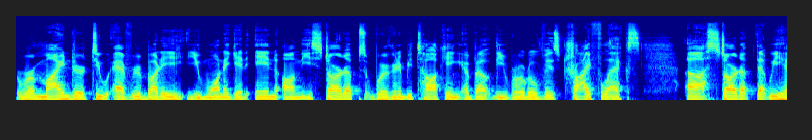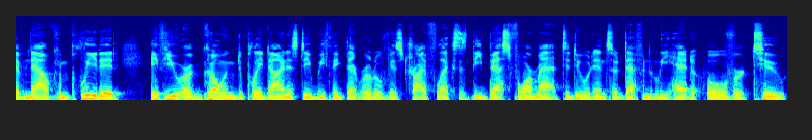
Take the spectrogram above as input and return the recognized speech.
Reminder to everybody: you want to get in on these startups. We're going to be talking about the RotoViz Triflex uh, startup that we have now completed. If you are going to play Dynasty, we think that RotoViz Triflex is the best format to do it in. So definitely head over to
